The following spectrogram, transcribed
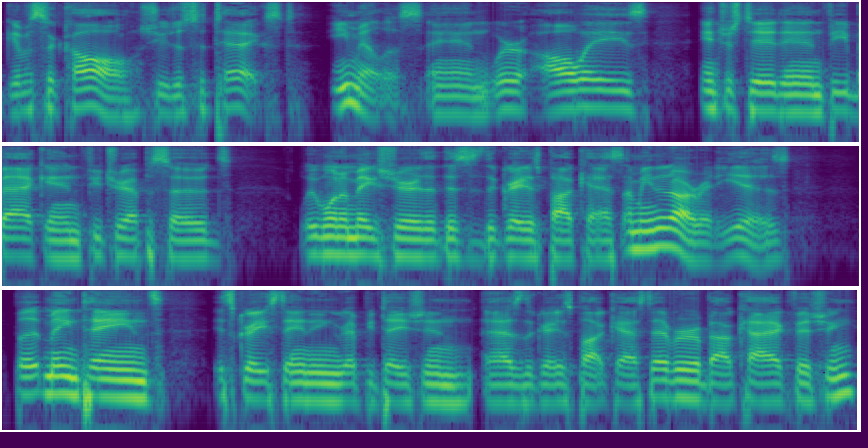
give us a call, shoot us a text, email us. And we're always interested in feedback and future episodes. We want to make sure that this is the greatest podcast. I mean, it already is, but it maintains its great standing reputation as the greatest podcast ever about kayak fishing.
